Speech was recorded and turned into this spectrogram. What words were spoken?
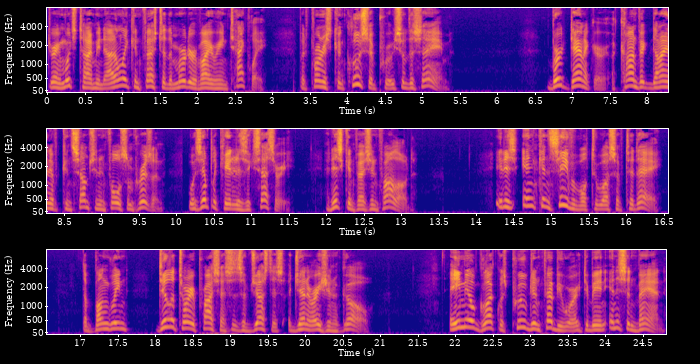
during which time he not only confessed to the murder of Irene Tackley, but furnished conclusive proofs of the same. Bert Danaker, a convict dying of consumption in Folsom Prison, was implicated as accessory, and his confession followed. It is inconceivable to us of today, the bungling, dilatory processes of justice a generation ago. Emil Gluck was proved in February to be an innocent man,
